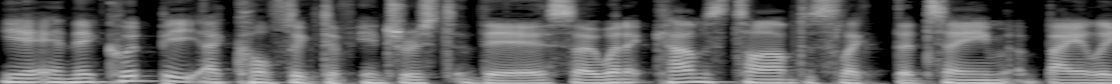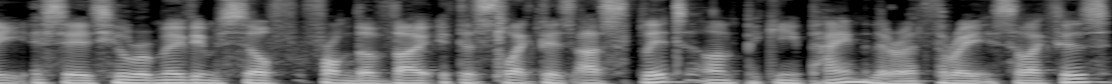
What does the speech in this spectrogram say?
Yeah, and there could be a conflict of interest there. So when it comes time to select the team, Bailey says he'll remove himself from the vote if the selectors are split on picking Paine. There are three selectors.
